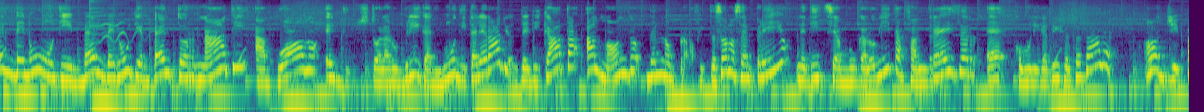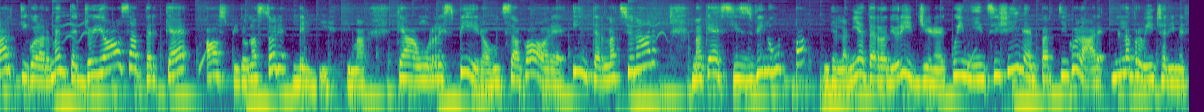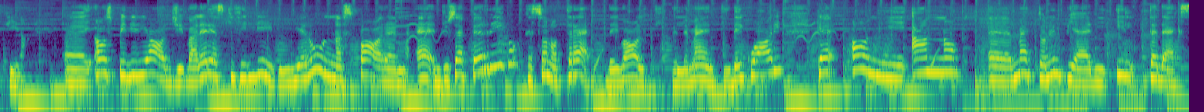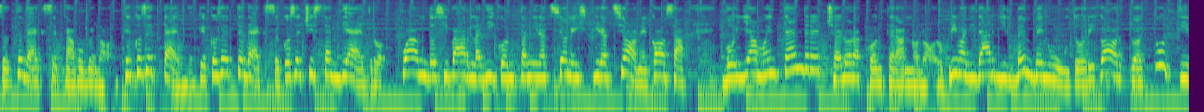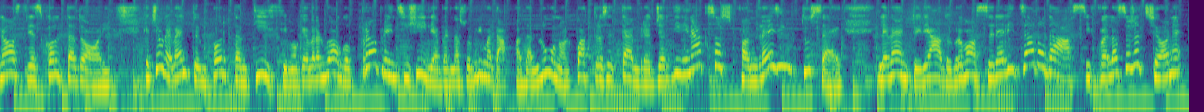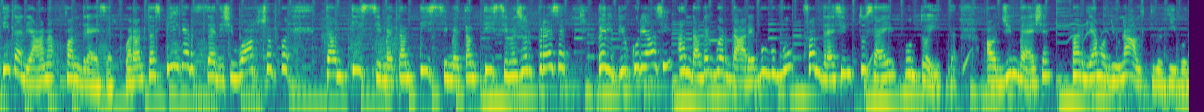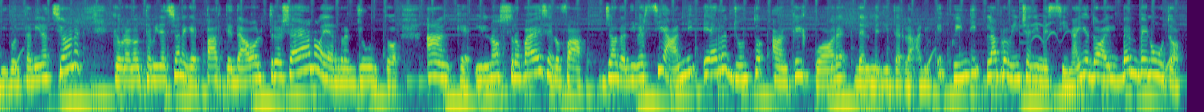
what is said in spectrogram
Benvenuti, benvenuti e bentornati a Buono e Giusto, la rubrica di Moody Italia Radio dedicata al mondo del non profit. Sono sempre io, Letizia Bucalovita, fundraiser e comunicatrice sociale. Oggi particolarmente gioiosa perché ospito una storia bellissima che ha un respiro, un sapore internazionale, ma che si sviluppa nella mia terra di origine, quindi in Sicilia, in particolare nella provincia di Messina. Eh, ospiti di oggi Valeria Schifilliti, Jerun Sporen e Giuseppe Enrico che sono tre dei volti, delle menti, dei cuori che ogni anno eh, mettono in piedi il TEDx, TEDx Capo Pelon. Che cos'è TED? Che cos'è TEDx? Cosa ci sta dietro? Quando si parla di contaminazione e ispirazione, cosa vogliamo intendere? Ce lo racconteranno loro. Prima di dargli il benvenuto, ricordo a tutti i nostri ascoltatori che c'è un evento importantissimo che avrà luogo proprio in Sicilia per la sua prima tappa dall'1 al 4 settembre a Giardini Naxos Fundraising to Say. L'evento ideato, promosso e realizzato da Assif, l'associazione italiana fundraiser. 40 speaker, 16 workshop, tantissime, tantissime, tantissime sorprese. Per i più curiosi andate a guardare www.fundraising26.it. Oggi invece parliamo di un altro tipo di contaminazione, che è una contaminazione che parte da oltreoceano e ha raggiunto anche il nostro paese, lo fa già da diversi anni e ha raggiunto anche il cuore del Mediterraneo e quindi la provincia di Messina. Io do il benvenuto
